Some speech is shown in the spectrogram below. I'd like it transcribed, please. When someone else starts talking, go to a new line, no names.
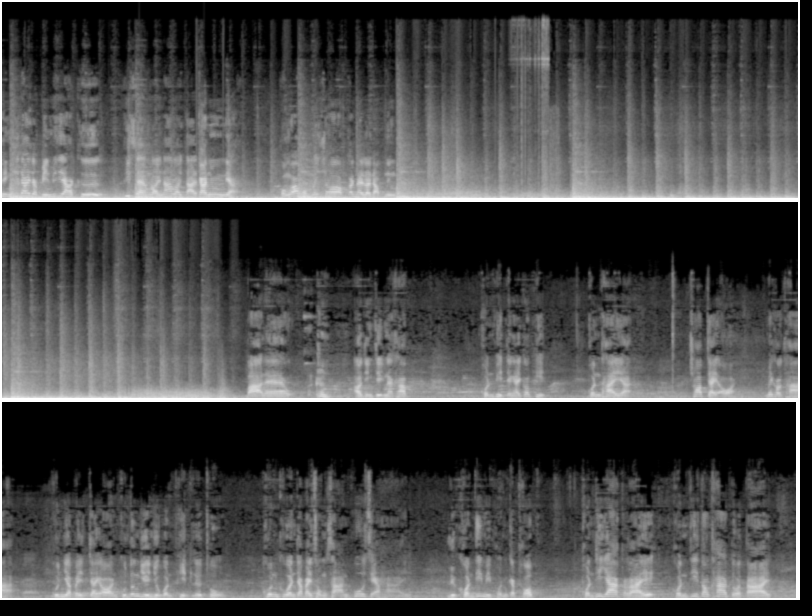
สิ่งที่ได้จากบินพิทยาคือพี่แซมลอยหน้าลอยตากันเนี่ยผมว่าผมไม่ชอบก็ในระดับหนึ่งบ้าแล้ว เอาจริง ๆนะครับ คนผิดยังไงก็ผิด คนไทยอะชอบใจอ่อน ไม่เข้าท่า คุณอย่าไปใจอ่อน คุณต้องยืนอยู่บนผิดหรือถูก คุณควรจะไปสงสารผู้เสียหาย หรือคนที่มีผลกระทบ คนที่ยากไร้ คนที่ต้องฆ่าตัวตาย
